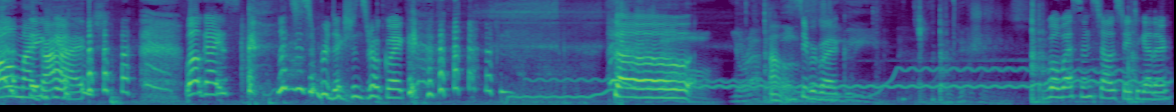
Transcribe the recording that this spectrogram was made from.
Oh my Thank you. gosh. well, guys, let's do some predictions real quick. So Oh, super quick. Will Wes and Stella stay together?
